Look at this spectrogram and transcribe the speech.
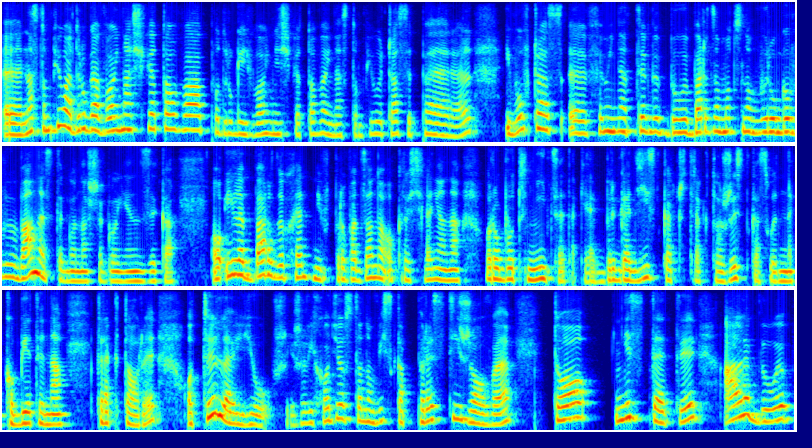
E, Nastąpiła druga wojna światowa, po II wojnie światowej nastąpiły czasy PRL i wówczas e, feminatywy były bardzo mocno wyrugowywane z tego naszego języka. O ile bardzo chętnie wprowadzano określenia na robotnice, takie jak brygadzistka czy traktorzystka, słynne kobiety na traktory, o tyle już, jeżeli chodzi o stanowiska prestiżowe, to niestety, ale były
